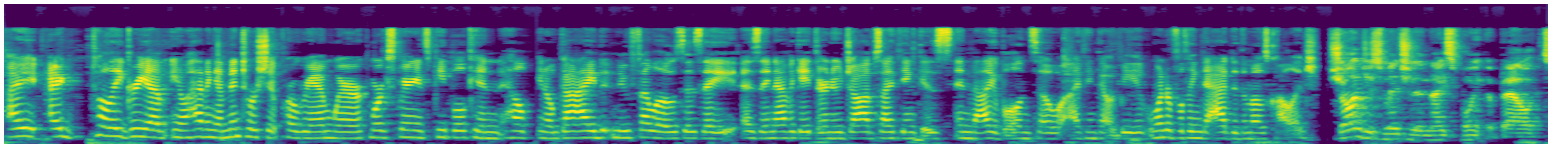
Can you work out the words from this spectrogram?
I, I totally agree. Of you know having a mentorship program where more experienced people can help you know guide new fellows as they as they navigate their new jobs, I think is invaluable. And so I think that would be a wonderful thing to add to the Mohs College. Sean just mentioned a nice point about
